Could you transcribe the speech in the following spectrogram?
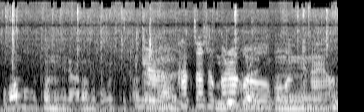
후반부부터는 그냥 알아서 먹을 때 그냥 각자 젓가락으로 먹어도 되나요?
